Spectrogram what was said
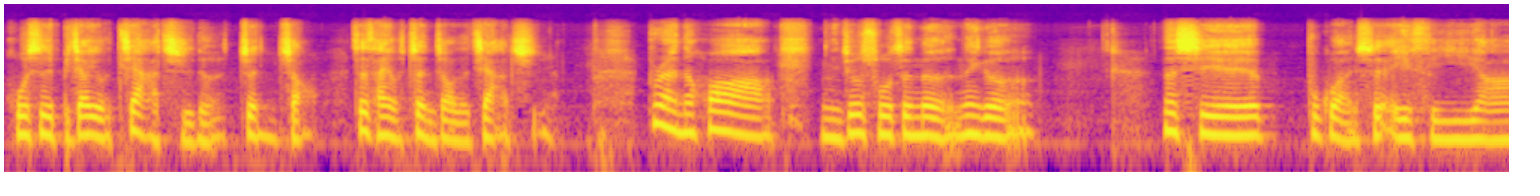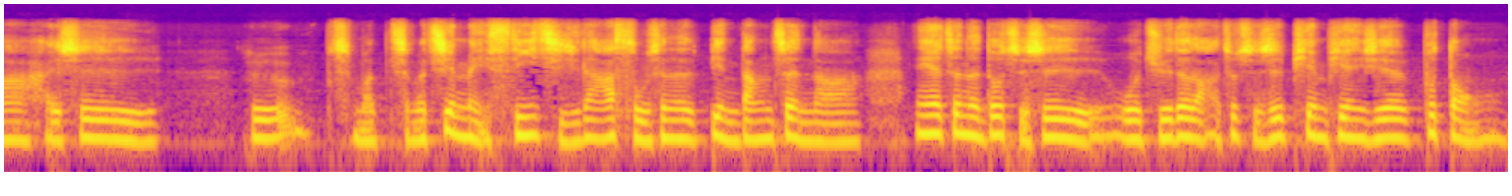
或是比较有价值的证照，这才有证照的价值。不然的话，你就说真的，那个那些不管是 ACE 啊，还是就什么什么健美 C 级，大家俗称的便当证啊，那些真的都只是我觉得啦，就只是骗骗一些不懂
